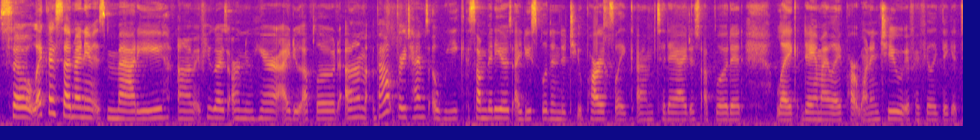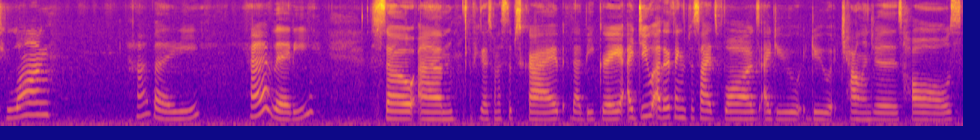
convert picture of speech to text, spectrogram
So, like I said, my name is Maddie. Um, if you guys are new here, I do upload um, about three times a week. Some videos I do split into two parts. Like um, today, I just uploaded like Day in My Life Part 1 and 2 if I feel like they get too long. Hi, buddy. Hi, buddy. So, um, if you guys want to subscribe, that'd be great. I do other things besides vlogs. I do do challenges, hauls,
